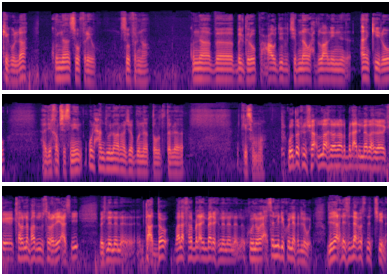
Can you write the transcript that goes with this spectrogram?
كي يقول له كنا نسوفريو سوفرنا. كنا بال groupe عاودوا جبنا واحد la ligne un kilo. هذه خمس سنين والحمد لله راه جابوا لنا الضو كيسموه ودرك ان شاء الله رب العالمين راه كرنا بهذا المشروع الرئاسي باش نتعدوا بالك رب العالمين بارك نكونوا احسن من اللي كنا في الأول ديجا حنا زدنا غير سنه تشينا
